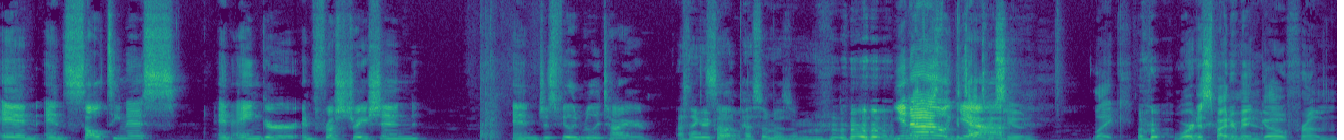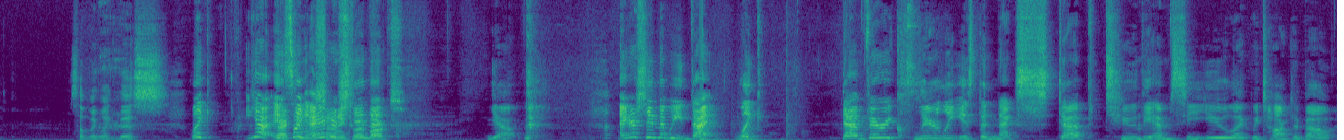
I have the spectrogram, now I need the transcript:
and and saltiness and anger and frustration and just feeling really tired. I think they call So- it pessimism. You I know, just think it's yeah. all too soon. Like, where does Spider-Man go from something like this? Like, yeah, Back it's like in the I Sony understand that. box. Yeah, I understand that we that like that very clearly is the next step to the Mm-hmm. MCU. Like we talked about,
